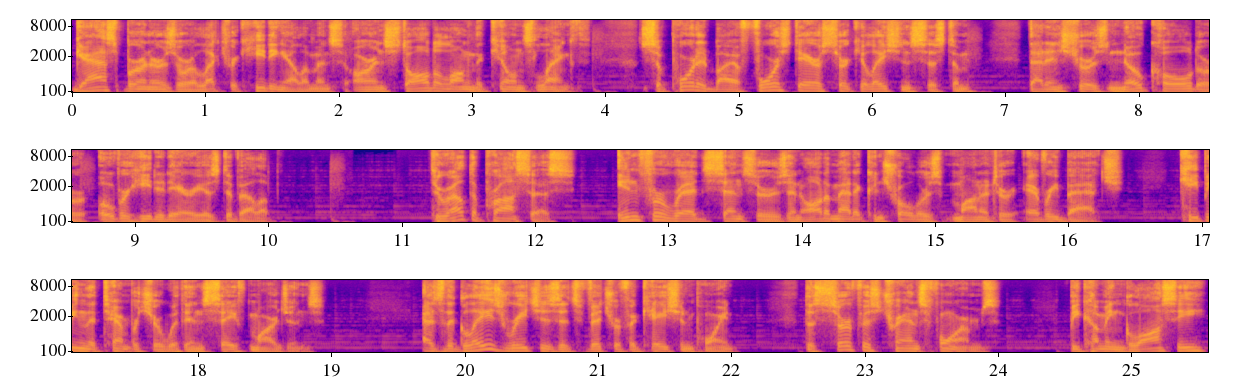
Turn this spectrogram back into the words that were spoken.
Gas burners or electric heating elements are installed along the kiln's length, supported by a forced air circulation system that ensures no cold or overheated areas develop. Throughout the process, infrared sensors and automatic controllers monitor every batch, keeping the temperature within safe margins. As the glaze reaches its vitrification point, the surface transforms, becoming glossy,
